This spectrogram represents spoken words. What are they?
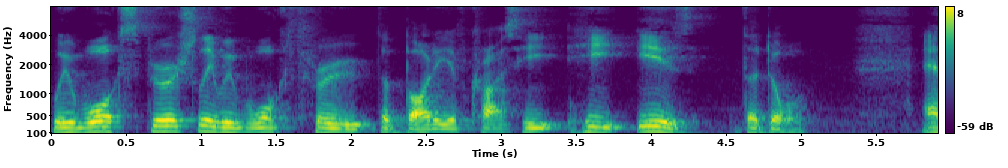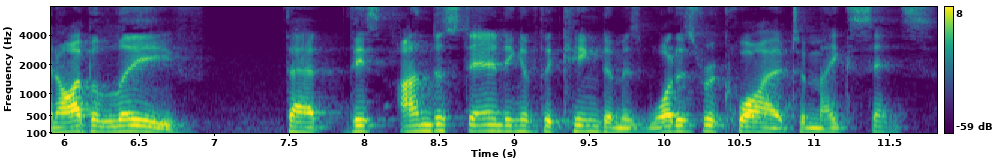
we walk spiritually, we walk through the body of Christ. He, he is the door. And I believe that this understanding of the kingdom is what is required to make sense.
